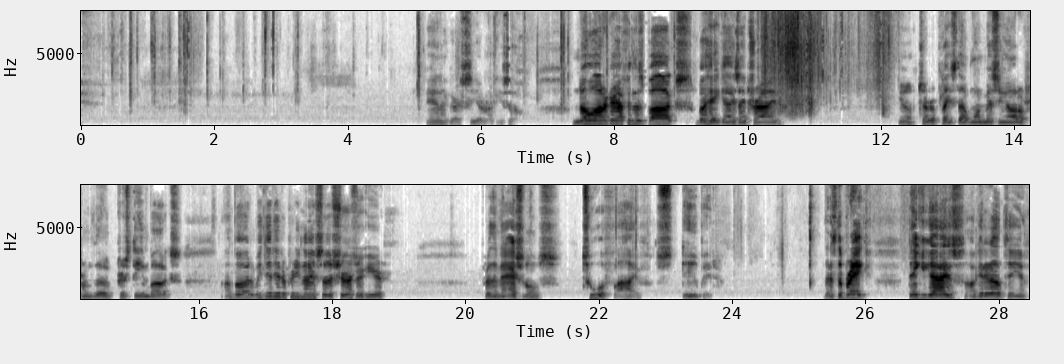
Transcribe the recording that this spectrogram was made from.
And a Garcia rookie. So, no autograph in this box. But hey, guys, I tried. You know, to replace that one missing auto from the pristine box. Uh, but we did hit a pretty nice uh, Scherzer here. For the Nationals. Two of five. Stupid. That's the break. Thank you, guys. I'll get it out to you.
